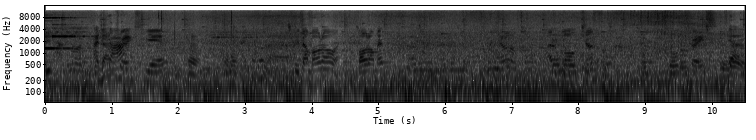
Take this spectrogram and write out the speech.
Đi thẳng luôn anh đi cá thẳng. yeah đi tam bao lâu rồi bao lâu mét? I don't know, just go trace. yeah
